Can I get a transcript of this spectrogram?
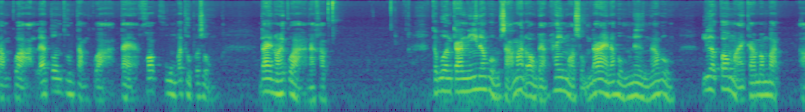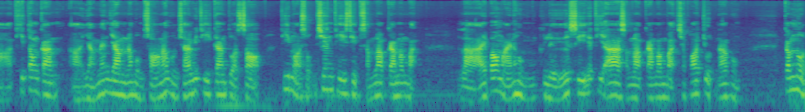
ต่ำกว่า และต้นทุนต่ำกว่า แต่ครอบคลุมวัตถุประสงค์ได้น้อยกว่านะครับ กระบวนการนี้นะผมสามารถออกแบบให้เหมาะสมได้นะผมหนึ่งนะผมเลือกเป้าหมายการบำบัดที่ต้องการออย่างแม่นยำนะผมสองนะผมใช้วิธีการตรวจสอบที่เหมาะสมเช่น T10 สำหรับการบำบัดหลายเป้าหมายนะผมหรือ CSTR สำหรับการบำบัดเฉพาะจุดนะผมกำหนด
